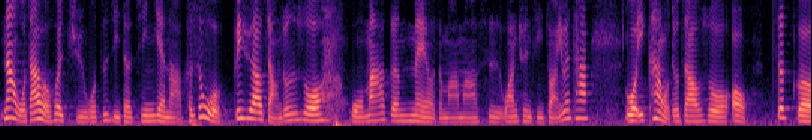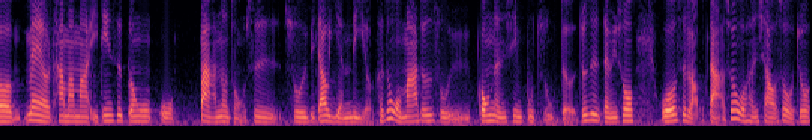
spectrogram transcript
那我待会会举我自己的经验啦，可是我必须要讲，就是说我妈跟 Mare 的妈妈是完全极端，因为她我一看我就知道说，哦，这个 Mare 她妈妈一定是跟我爸那种是属于比较严厉的，可是我妈就是属于功能性不足的，就是等于说我又是老大，所以我很小的时候我就。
